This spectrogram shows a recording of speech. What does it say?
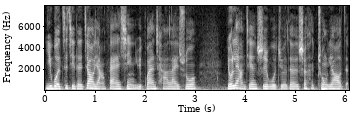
以我自己的教养反省与观察来说，有两件事我觉得是很重要的。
